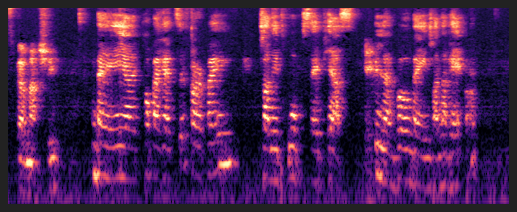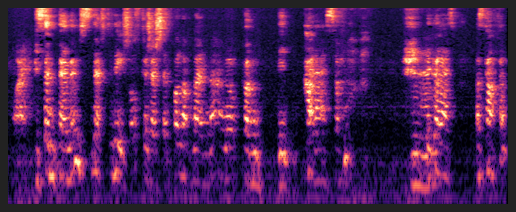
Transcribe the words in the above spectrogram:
supermarché, Ben, comparatif, un pain, j'en ai trois pour 5 piastres. Puis là-bas, ben, j'en aurais un. Puis ça me permet aussi d'acheter des choses que j'achète pas normalement, là, comme des collations. Des collations. Parce qu'en fait,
